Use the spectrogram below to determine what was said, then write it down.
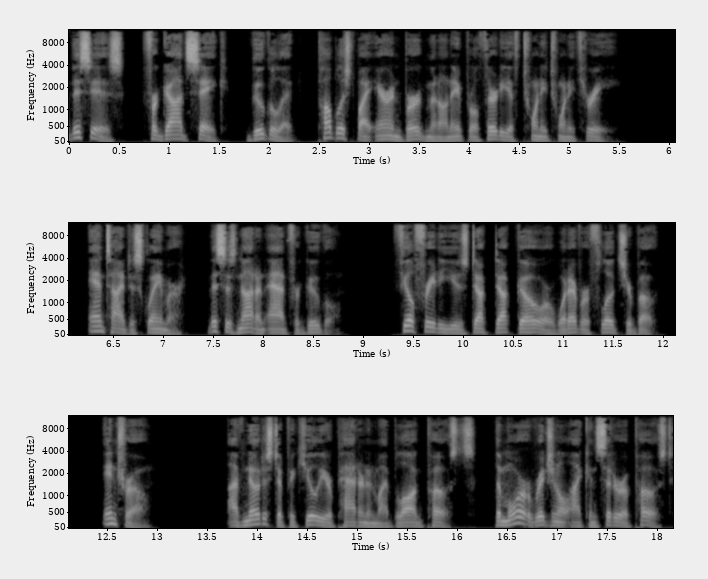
This is, for God's sake, Google it, published by Aaron Bergman on April 30, 2023. Anti disclaimer this is not an ad for Google. Feel free to use DuckDuckGo or whatever floats your boat. Intro I've noticed a peculiar pattern in my blog posts. The more original I consider a post,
